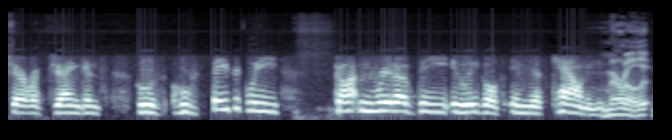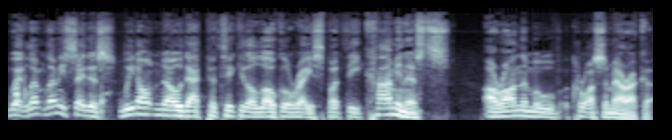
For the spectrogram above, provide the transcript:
Sheriff Jenkins, who's who's basically gotten rid of the illegals in this county. Marilyn, wait, let, let me say this. We don't know that particular local race, but the communists are on the move across America,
